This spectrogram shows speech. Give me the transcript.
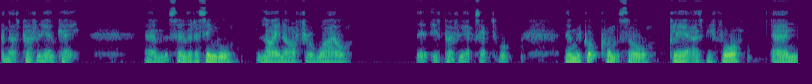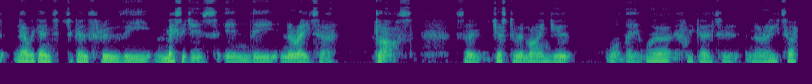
And that's perfectly okay. Um, so that a single line after a while is perfectly acceptable. Then we've got console clear as before. And now we're going to go through the messages in the narrator class. So just to remind you what they were, if we go to narrator,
